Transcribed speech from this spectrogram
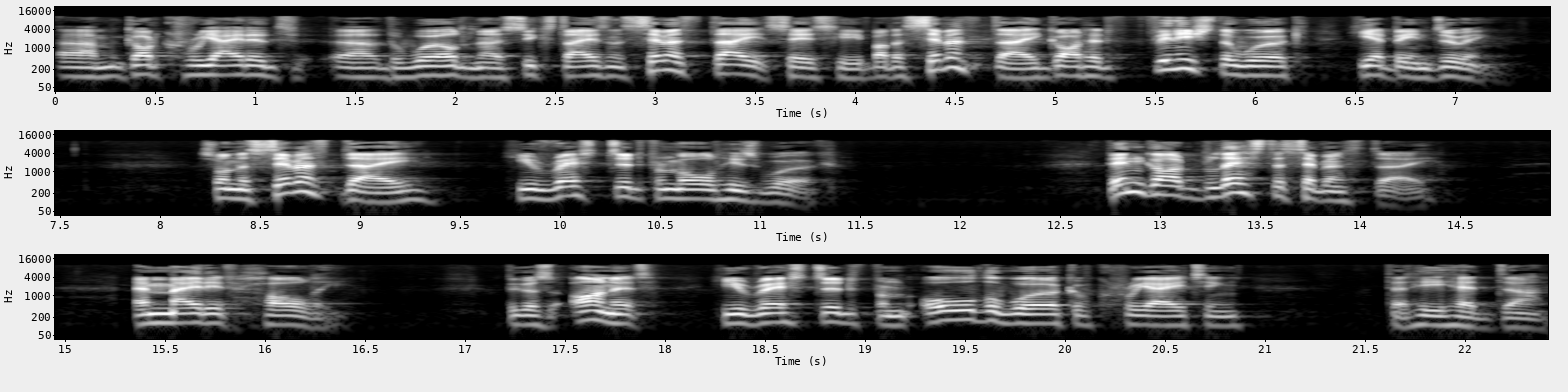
um, God created uh, the world in those six days. And the seventh day, it says here, by the seventh day, God had finished the work he had been doing. So on the seventh day, he rested from all his work. Then God blessed the seventh day and made it holy, because on it he rested from all the work of creating that he had done.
